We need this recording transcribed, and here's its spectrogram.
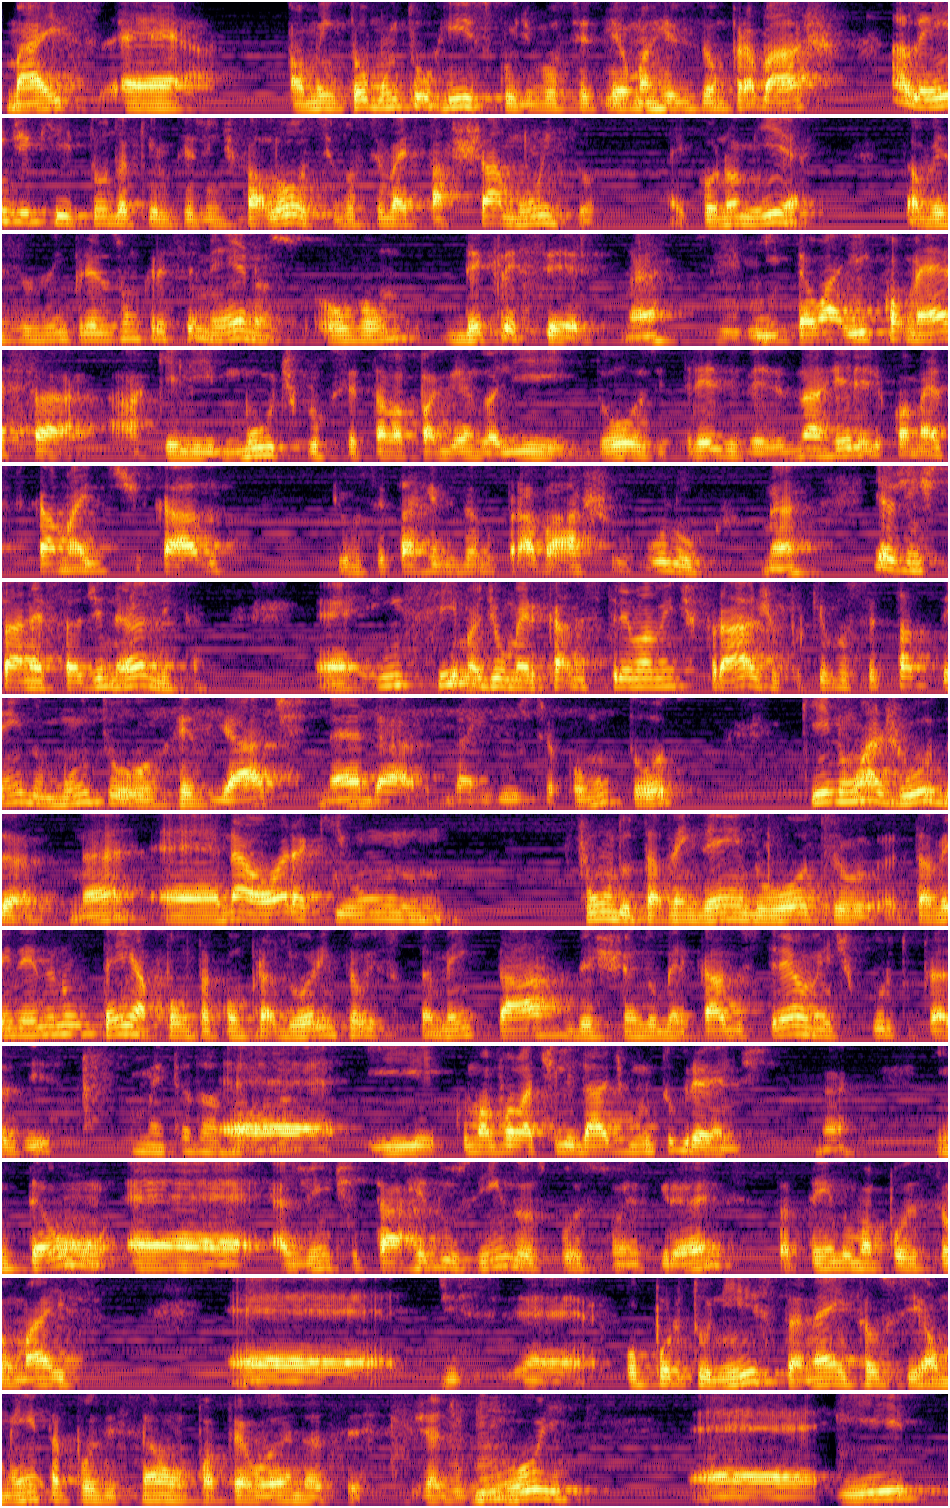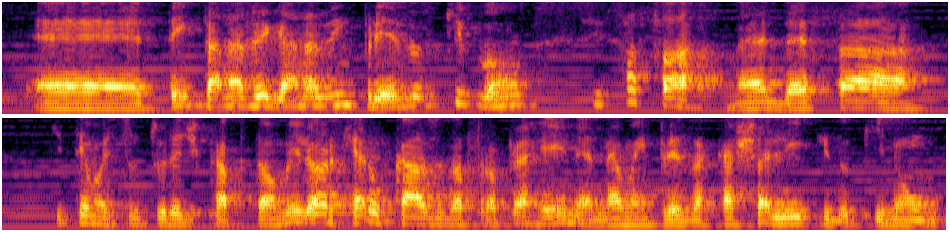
Mas é, aumentou muito o risco de você ter uma uhum. revisão para baixo, além de que tudo aquilo que a gente falou, se você vai taxar muito a economia, talvez essas empresas vão crescer menos ou vão decrescer, né? Uhum. Então aí começa aquele múltiplo que você estava pagando ali 12, 13 vezes na rede, ele começa a ficar mais esticado porque você está revisando para baixo o lucro, né? E a gente está nessa dinâmica é, em cima de um mercado extremamente frágil, porque você está tendo muito resgate né, da, da indústria como um todo, que não ajuda, né? É, na hora que um fundo está vendendo, o outro está vendendo, não tem a ponta compradora, então isso também está deixando o mercado extremamente curto prazista é, e com uma volatilidade muito grande, né? Então, é, a gente está reduzindo as posições grandes, está tendo uma posição mais é, de, é, oportunista, né? Então, se aumenta a posição, o papel anda, já uhum. diminui. Uhum. e é, tentar navegar nas empresas que vão se safar, né? Dessa que tem uma estrutura de capital melhor, que era o caso da própria Renner, né? Uma empresa caixa líquido que não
